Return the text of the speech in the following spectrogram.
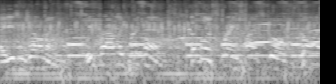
Ladies and gentlemen, we proudly present the Blue Springs High School Regiment.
